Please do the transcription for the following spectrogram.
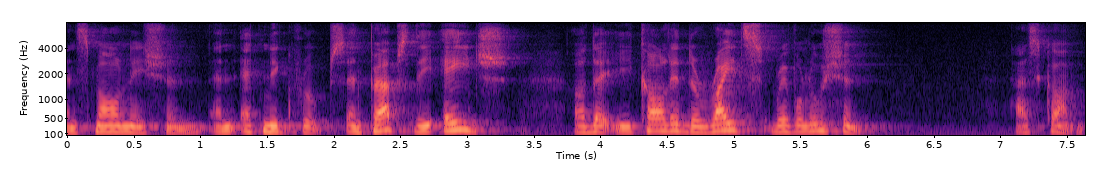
and small nation and ethnic groups. And perhaps the age, or the, he called it the rights revolution, has come.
